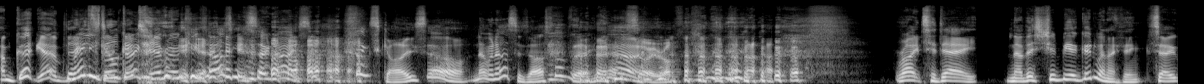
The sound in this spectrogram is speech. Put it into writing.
I'm good. Yeah, really still good. good. Everyone keeps asking. It's so nice. Thanks, guys. Oh, no one else has asked, have they? No. Sorry, Rob. Right, today. Now, this should be a good one, I think. So,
